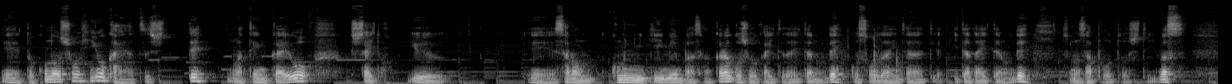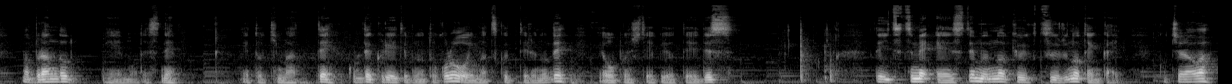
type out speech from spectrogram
えーと、この商品を開発して、ま、展開をしたいという、え、サロンコミュニティメンバーさんからご紹介いただいたのでご相談いただいていただいたのでそのサポートをしています。まあ、ブランド名もですねえっと、決まってこれでクリエイティブのところを今作っているのでオープンしていく予定です。で5つ目、え STEM の教育ツールの展開。こちらは、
